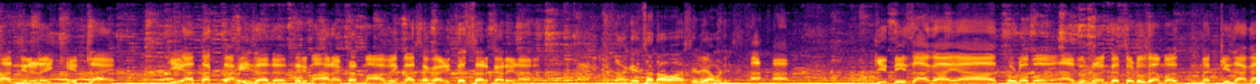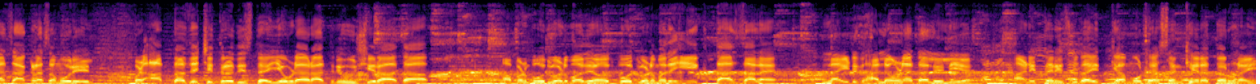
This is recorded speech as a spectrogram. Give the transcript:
हा निर्णय घेतला आहे की आता काही झालं तरी महाराष्ट्रात महाविकास आघाडीचंच सरकार येणार आहे. किती जागेचा दावा असेल यावेळी? किती जागा या थोडं अजून रंग चढू द्या मग नक्की जागांचा आकडा समोर येईल. पण आत्ता जे चित्र दिसतंय एवढ्या रात्री उशिरा आता आपण बोदवडमध्ये आहोत. बोदवडमध्ये एक तास झाला आहे लाइट घालवण्यात आलेली आहे. आणि तरीसुद्धा इतक्या मोठ्या संख्येनं तरुणाई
